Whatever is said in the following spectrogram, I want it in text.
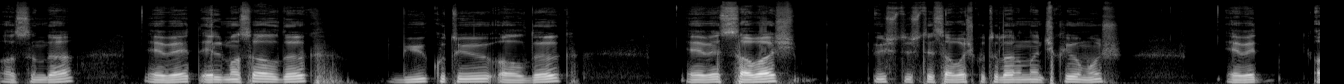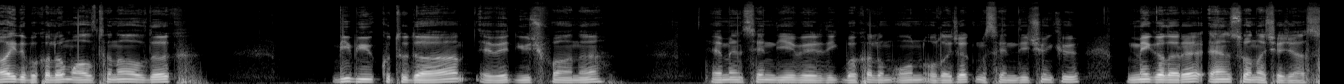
Aslında. Evet. Elması aldık. Büyük kutuyu aldık. Evet. Savaş. Üst üste savaş kutularından çıkıyormuş. Evet. Haydi bakalım. Altını aldık. Bir büyük kutu daha. Evet. Güç puanı. Hemen sen diye verdik. Bakalım 10 olacak mı sendi? Çünkü megaları en son açacağız.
